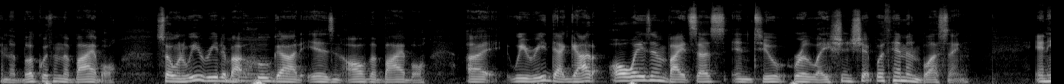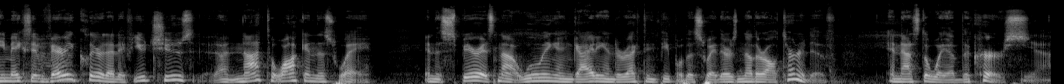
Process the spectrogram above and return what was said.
and the book within the Bible. So when we read about who God is in all the Bible, uh, we read that God always invites us into relationship with Him and blessing. And He makes it very clear that if you choose uh, not to walk in this way, and the Spirit's not wooing and guiding and directing people this way, there's another alternative, and that's the way of the curse. yeah.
